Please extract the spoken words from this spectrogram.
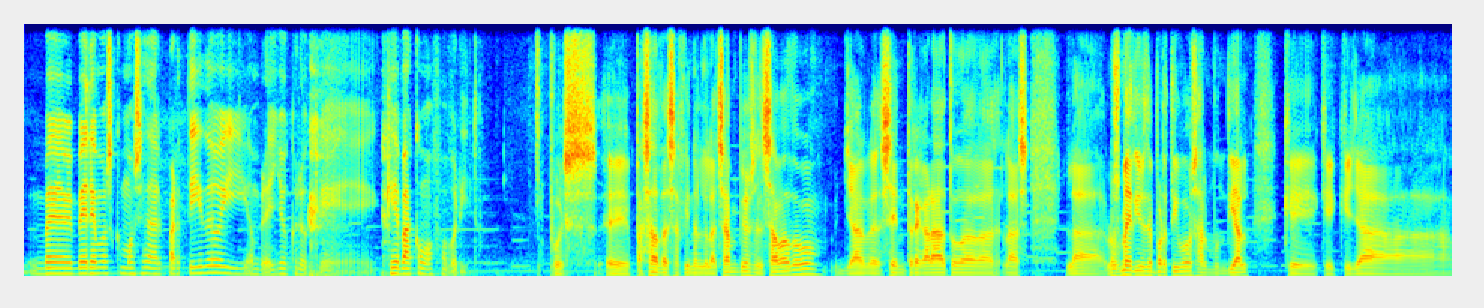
Ve- veremos cómo se da el partido y, hombre, yo creo que, que va como favorito. Pues eh, pasada esa final de la Champions, el sábado ya se entregará a todos los medios deportivos al Mundial que, que- ya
